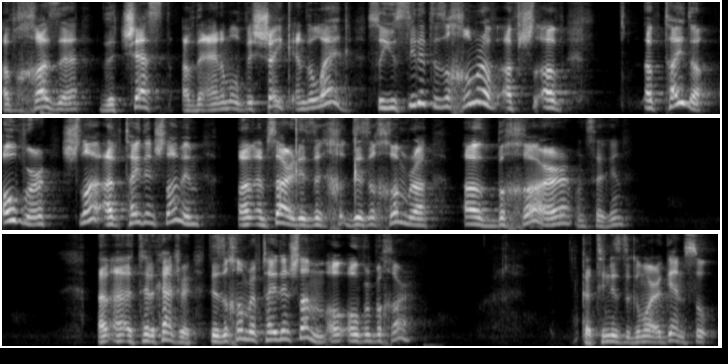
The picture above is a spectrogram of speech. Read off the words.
of chaze, the chest of the animal, vishake and the leg. So you see that there's a chumrah of of of, of taida over shla, of taida and shlamim. Uh, I'm sorry, there's a there's a chumrah of bechar. One second. Uh, uh, to the contrary, there's a chumrah of taida and shlamim over bechar. Continues the Gemara again. So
